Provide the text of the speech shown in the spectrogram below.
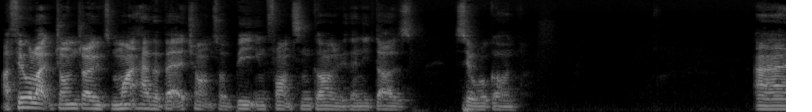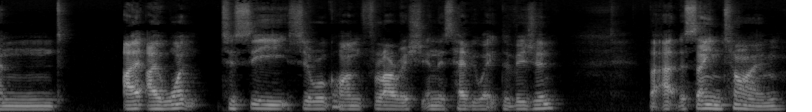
I feel like Jon Jones might have a better chance of beating Francis Ngannou than he does Ciryl Gane. And I, I want to see Ciryl Gane flourish in this heavyweight division. But at the same time,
